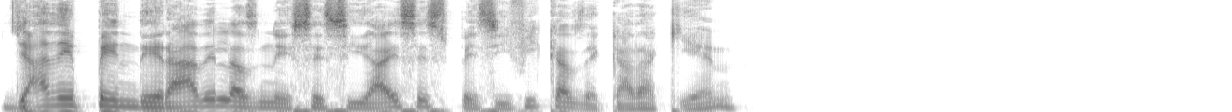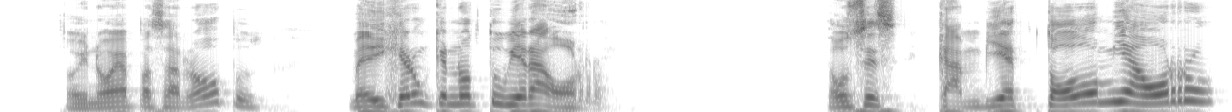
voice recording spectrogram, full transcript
Ya dependerá de las necesidades específicas de cada quien. Oye, no voy a pasar, no, pues me dijeron que no tuviera ahorro. Entonces cambié todo mi ahorro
